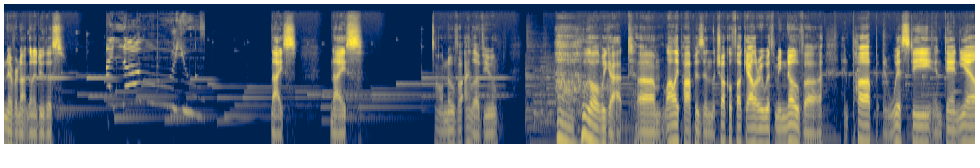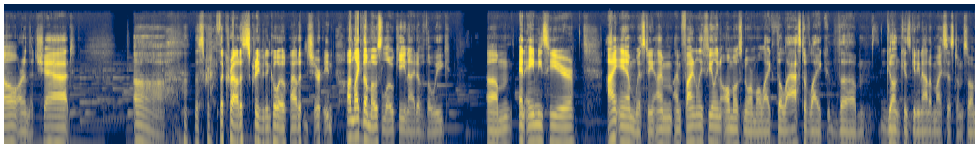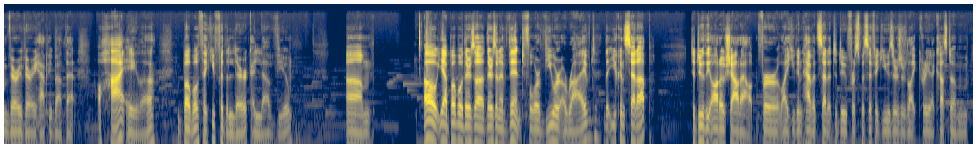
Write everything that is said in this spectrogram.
I'm never not going to do this. I love you. Nice. Nice. Oh, Nova, I love you. Who all we got? Um, Lollipop is in the Chucklefuck gallery with me. Nova and Pup and Wisty and Danielle are in the chat. Oh, the, the crowd is screaming and going out and cheering on like the most low key night of the week. Um, and Amy's here. I am Wisty. I'm I'm finally feeling almost normal. Like the last of like the um, gunk is getting out of my system. So I'm very very happy about that. Oh hi Ayla, Bobo. Thank you for the lurk. I love you. Um. Oh yeah, Bobo. There's a there's an event for viewer arrived that you can set up to do the auto shout out for like you can have it set it to do for specific users or like create a custom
